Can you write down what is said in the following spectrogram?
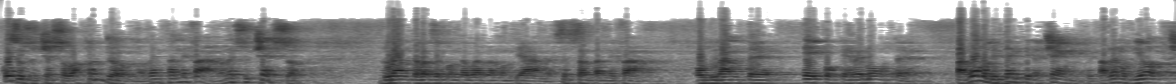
Questo è successo l'altro giorno, vent'anni fa, non è successo durante la seconda guerra mondiale, 60 anni fa, o durante epoche remote. Parliamo di tempi recenti, parliamo di oggi.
